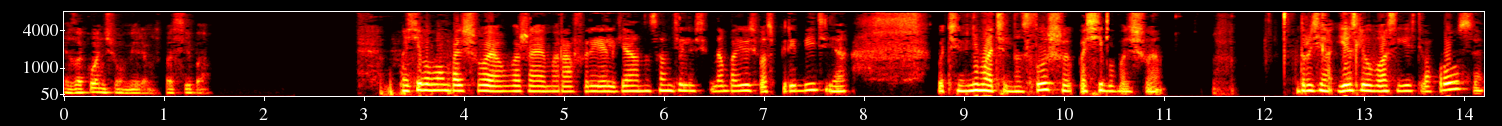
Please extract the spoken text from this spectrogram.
Я закончил, Мирим. Спасибо. Спасибо вам большое, уважаемый Рафаэль. Я на самом деле всегда боюсь вас перебить. Я очень внимательно слушаю. Спасибо большое. Друзья, если у вас есть вопросы,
